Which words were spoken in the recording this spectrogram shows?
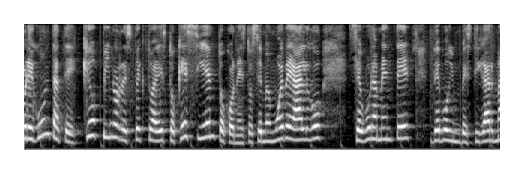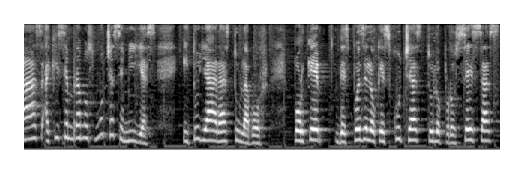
Pregúntate, ¿qué opino respecto a esto? ¿Qué siento con esto? ¿Se me mueve algo? Seguramente debo investigar más. Aquí sembramos muchas semillas y tú ya harás tu labor, porque después de lo que escuchas, tú lo procesas,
